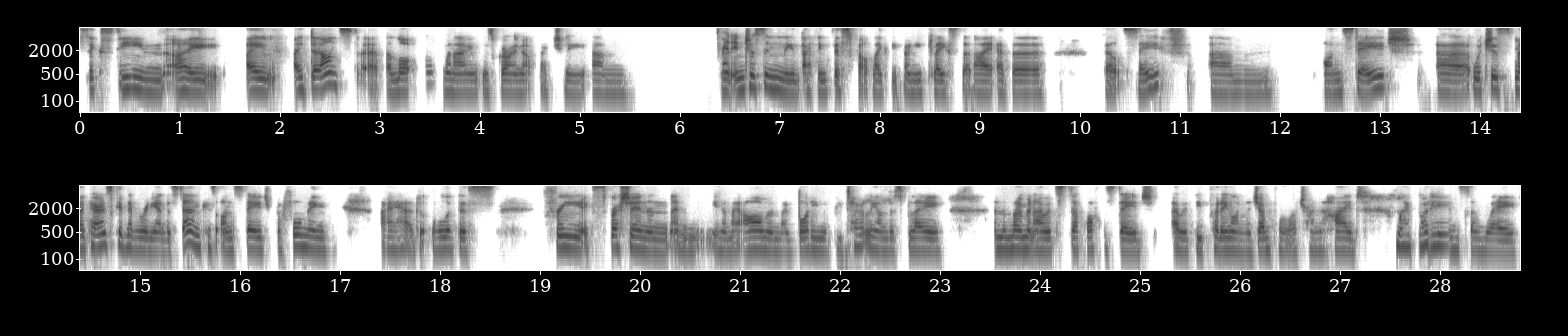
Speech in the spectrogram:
16. I I I danced a lot when I was growing up, actually. Um, and interestingly, I think this felt like the only place that I ever felt safe um, on stage, uh, which is my parents could never really understand because on stage performing, I had all of this free expression and and you know my arm and my body would be totally on display. And the moment i would step off the stage i would be putting on a jumper or trying to hide my body in some way.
